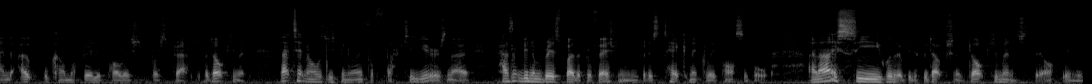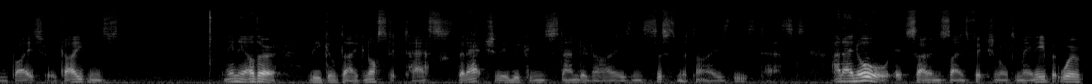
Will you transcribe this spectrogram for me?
and out will come a fairly polished first draft of a document. That technology has been around for 30 years now, hasn't been embraced by the profession, but is technically possible. And I see, whether it be the production of documents, the offering of advice or guidance, many other legal diagnostic tasks that actually we can standardize and systematize these tasks. And I know it sounds science fictional to many, but we've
